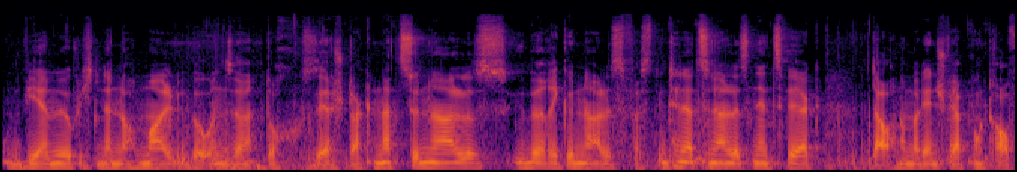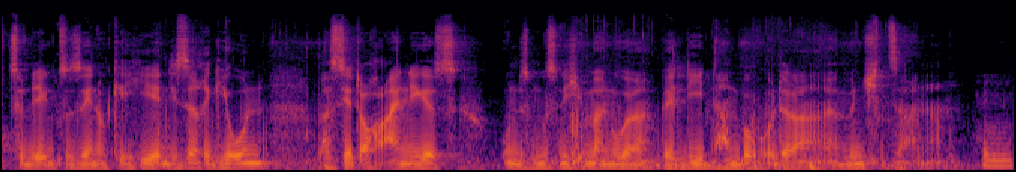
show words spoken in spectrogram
und wir ermöglichen dann nochmal über unser doch sehr stark nationales, überregionales, fast internationales Netzwerk, da auch nochmal den Schwerpunkt drauf zu legen, zu sehen, okay, hier in dieser Region passiert auch einiges und es muss nicht immer nur Berlin, Hamburg oder äh, München sein. Ne? Hm.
